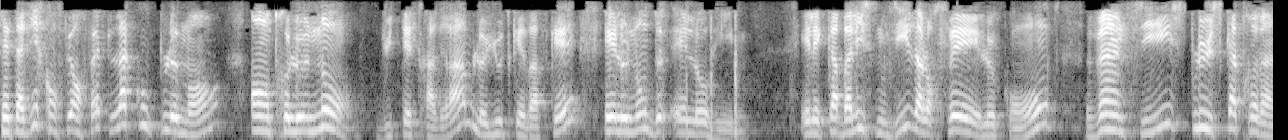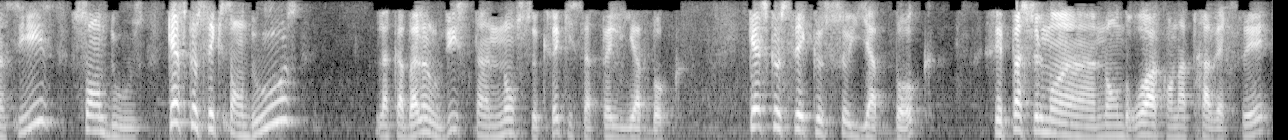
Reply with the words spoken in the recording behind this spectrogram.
C'est-à-dire qu'on fait en fait l'accouplement entre le nom du tétragramme, le Yudke Vavke, et le nom de Elohim. Et les kabbalistes nous disent, alors fais le compte, 26 plus 86, 112. Qu'est-ce que c'est que 112 La Kabbalah nous dit c'est un nom secret qui s'appelle Yabok. Qu'est-ce que c'est que ce Yabok? C'est pas seulement un endroit qu'on a traversé,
